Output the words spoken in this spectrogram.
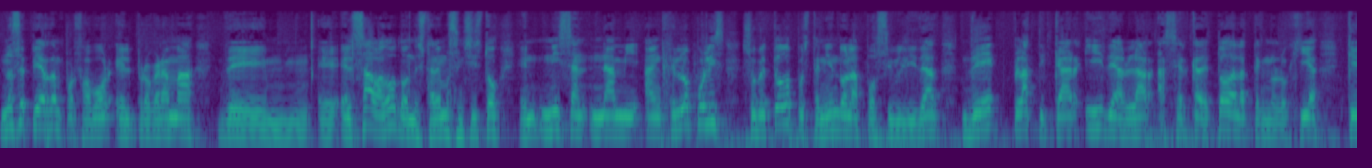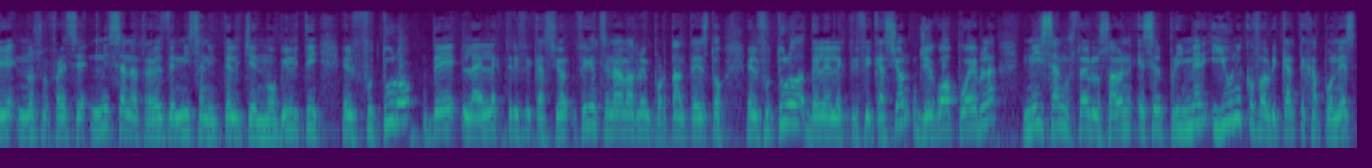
no se pierdan, por favor, el programa de mm, eh, el sábado, donde estaremos, insisto, en Nissan Nami Angelópolis, sobre todo, pues teniendo la posibilidad de platicar y de hablar acerca de toda la tecnología que nos ofrece Nissan a través de Nissan Intelligent Mobility, el futuro de la electrificación. Fíjense nada más lo importante de esto, el futuro de la electrificación llegó a Puebla. Nissan, ustedes lo saben, es el primer y único fabricante japonés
